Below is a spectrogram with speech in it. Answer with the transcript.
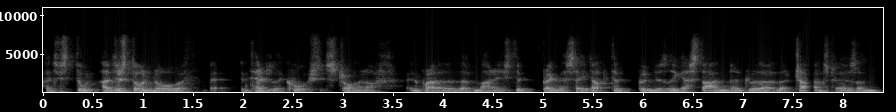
I just don't. I just don't know if, in terms of the coach, it's strong enough, and whether they've managed to bring the side up to Bundesliga standard without their transfers. And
